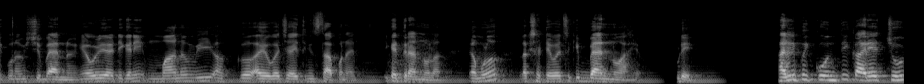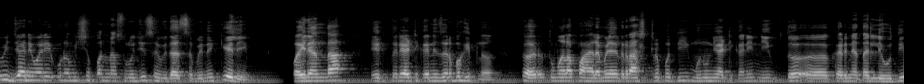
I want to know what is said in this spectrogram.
एकोणावीसशे ब्याण्णव. यावेळी या ठिकाणी मानवी हक्क आयोगाची आय थिंक स्थापना आहे. ठीक आहे? त्र्याण्णवला. त्यामुळं लक्षात ठेवायचं की ब्याण्णव आहे. पुढे. खालीलपैकी कोणती कार्य चोवीस जानेवारी एकोणीसशे पन्नास रोजी संविधान सभेने केली? पहिल्यांदा एकतर या ठिकाणी जर बघितलं तर तुम्हाला पाहायला मिळेल राष्ट्रपती म्हणून या ठिकाणी नियुक्त करण्यात आली होती.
